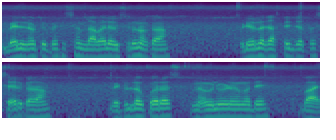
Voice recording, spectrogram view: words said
बेल नोटिफिकेशन दाबायला विसरू नका. व्हिडिओला जास्तीत जास्त शेअर करा. भेटू लवकरच नवीन व्हिडिओमध्ये. बाय.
